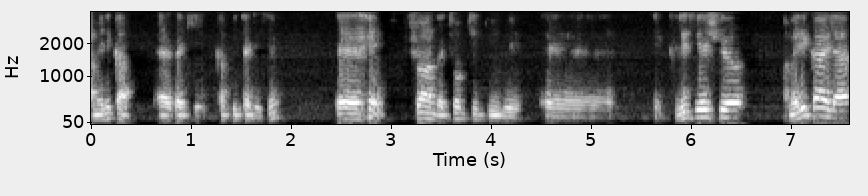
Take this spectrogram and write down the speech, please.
Amerika'daki kapitalizm e, şu anda çok ciddi bir e, kriz yaşıyor. Amerika ile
